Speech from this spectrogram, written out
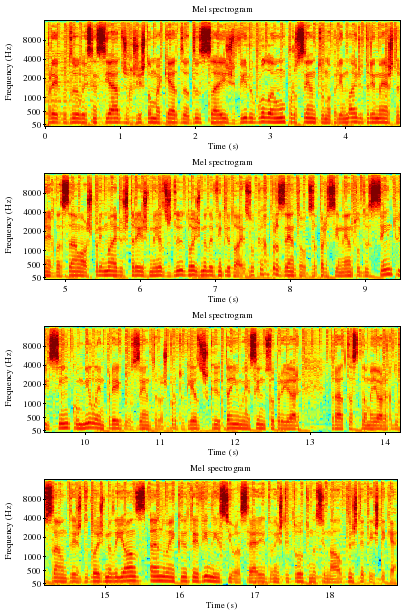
O emprego de licenciados registrou uma queda de 6,1% no primeiro trimestre em relação aos primeiros três meses de 2022, o que representa o desaparecimento de 105 mil empregos entre os portugueses que têm o ensino superior. Trata-se da maior redução desde 2011, ano em que teve início a série do Instituto Nacional de Estatística.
